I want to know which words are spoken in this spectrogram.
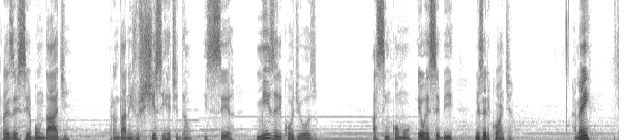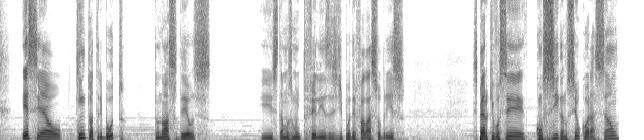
para exercer bondade, para andar em justiça e retidão e ser misericordioso, assim como eu recebi misericórdia. Amém? Esse é o quinto atributo do nosso Deus e estamos muito felizes de poder falar sobre isso. Espero que você consiga no seu coração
